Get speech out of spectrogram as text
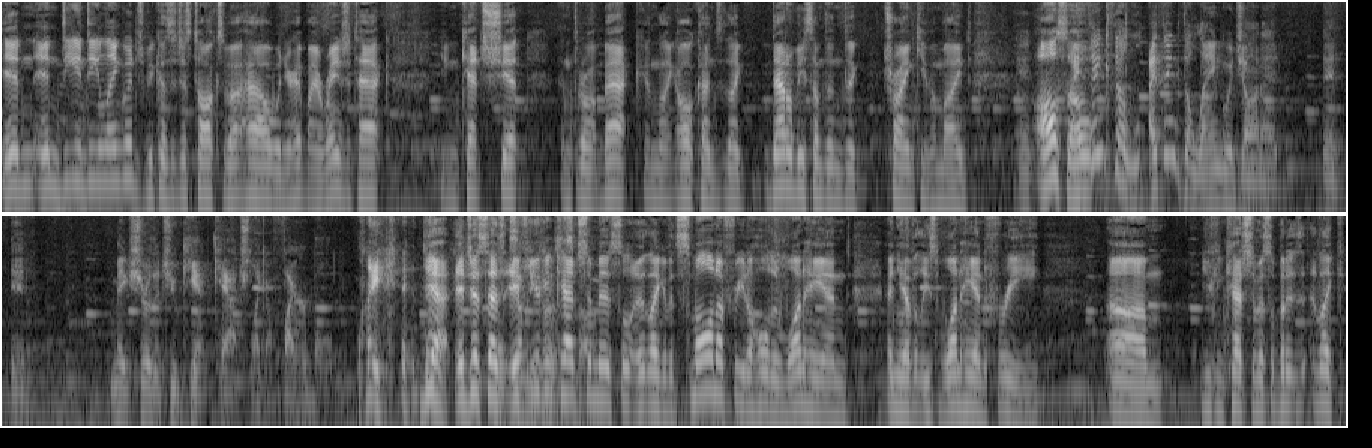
in in D and D language because it just talks about how when you're hit by a ranged attack, you can catch shit and throw it back and like all kinds. Like that'll be something to try and keep in mind. And Also, I think the I think the language on it it it makes sure that you can't catch like a firebolt. Like that- Yeah, it just says if you can catch the missile, like if it's small enough for you to hold in one hand and you have at least one hand free, um, you can catch the missile. But it's like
